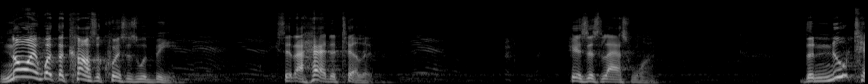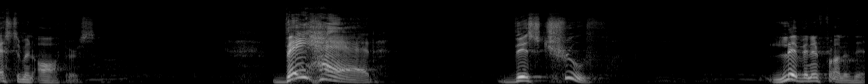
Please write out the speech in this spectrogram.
Knowing what the consequences would be. He said, I had to tell it. Here's this last one. The New Testament authors, they had this truth living in front of them.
